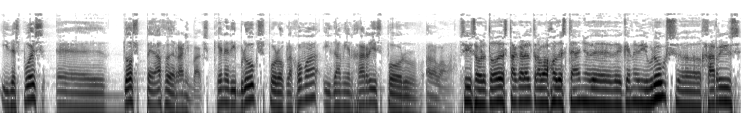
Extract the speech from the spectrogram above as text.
y después eh, dos pedazos de running backs. Kennedy Brooks por Oklahoma y Damien Harris por Alabama. Sí, sobre todo destacar el trabajo de este año de, de Kennedy Brooks. Eh, Harris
